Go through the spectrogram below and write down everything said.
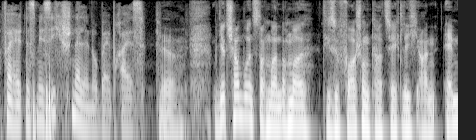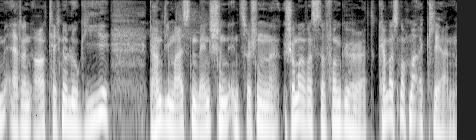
verhältnismäßig schnelle Nobelpreis. Ja. Jetzt schauen wir uns doch mal nochmal diese Forschung tatsächlich an. mRNA-Technologie. Da haben die meisten Menschen inzwischen schon mal was davon gehört. Können wir es nochmal erklären?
